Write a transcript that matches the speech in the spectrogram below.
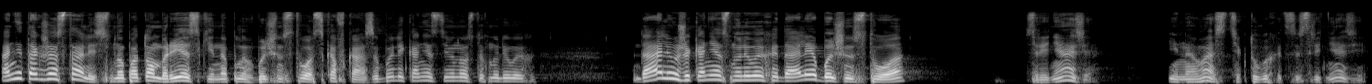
Они также остались, но потом резкий наплыв большинства с Кавказа были, конец 90-х нулевых. Далее уже конец нулевых и далее большинство Средняя Азия. И на вас, те, кто выходцы из Средней Азии,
